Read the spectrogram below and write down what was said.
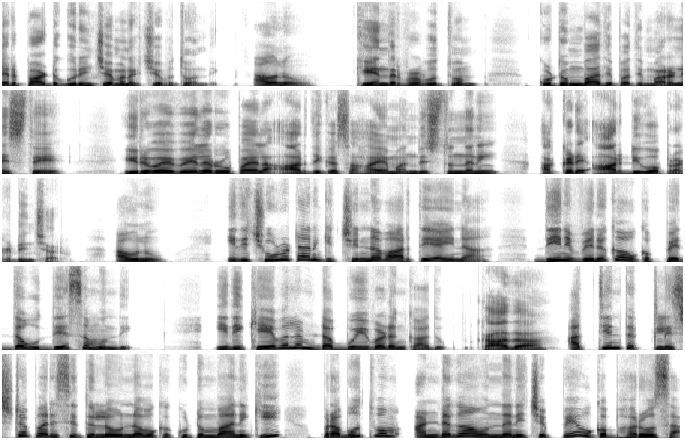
ఏర్పాటు గురించే మనకు చెబుతోంది. అవును. కేంద్ర ప్రభుత్వం కుటుంబాధిపతి మరణిస్తే ఇరవై వేల రూపాయల ఆర్థిక సహాయం అందిస్తుందని అక్కడి ఆర్డీఓ ప్రకటించారు. అవును ఇది చూడటానికి చిన్న వార్తే అయినా దీని వెనుక ఒక పెద్ద ఉద్దేశం ఉంది ఇది కేవలం డబ్బు ఇవ్వడం కాదు. కాదా? అత్యంత క్లిష్ట పరిస్థితుల్లో ఉన్న ఒక కుటుంబానికి ప్రభుత్వం అండగా ఉందని చెప్పే ఒక భరోసా.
